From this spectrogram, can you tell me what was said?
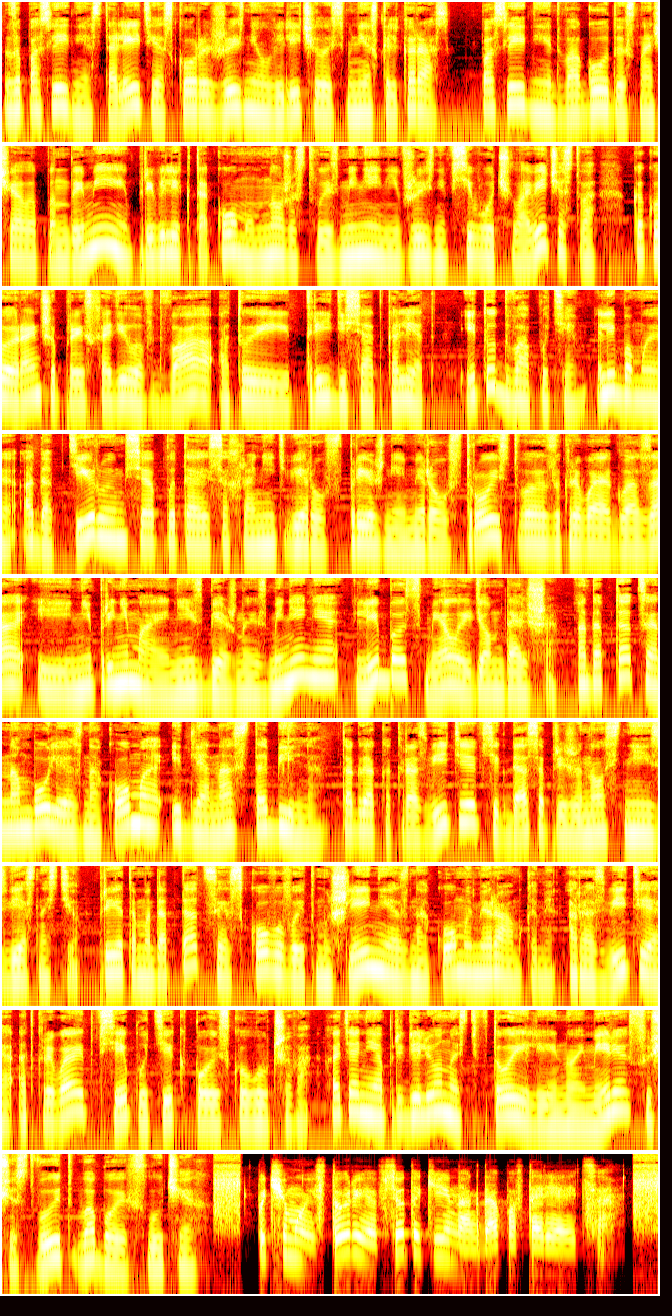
За последнее столетие скорость жизни увеличилась в несколько раз. Последние два года с начала пандемии привели к такому множеству изменений в жизни всего человечества, какое раньше происходило в два, а то и три десятка лет – и тут два пути. Либо мы адаптируемся, пытаясь сохранить веру в прежнее мироустройство, закрывая глаза и не принимая неизбежные изменения, либо смело идем дальше. Адаптация нам более знакома и для нас стабильна, тогда как развитие всегда сопряжено с неизвестностью. При этом адаптация сковывает мышление знакомыми рамками, а развитие открывает все пути к поиску лучшего. Хотя неопределенность в той или иной мере существует в обоих случаях. Почему история все-таки иногда повторяется?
